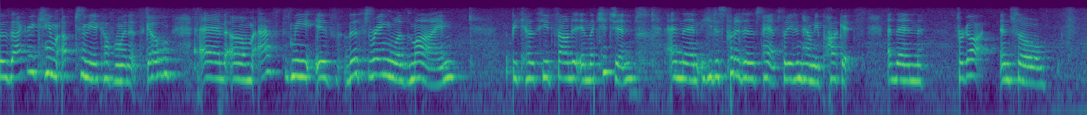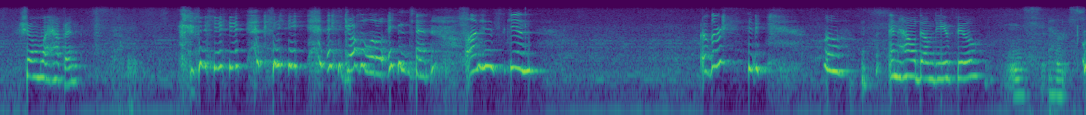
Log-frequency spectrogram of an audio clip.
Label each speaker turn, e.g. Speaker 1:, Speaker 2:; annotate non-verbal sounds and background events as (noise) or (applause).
Speaker 1: So Zachary came up to me a couple minutes ago and um, asked me if this ring was mine because he'd found it in the kitchen. And then he just put it in his pants but he didn't have any pockets and then forgot. And so show him what happened. (laughs) it got a little (laughs) indent on his skin of the ring. oh. And how dumb do you feel?
Speaker 2: It hurts.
